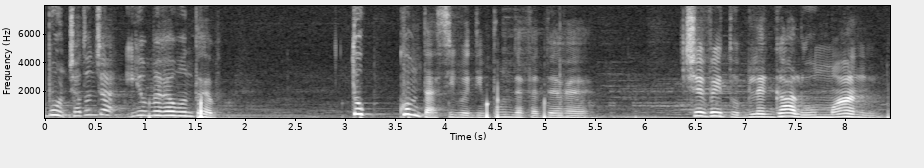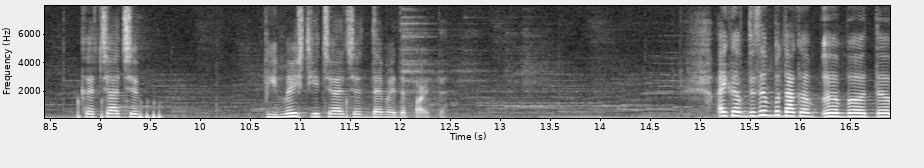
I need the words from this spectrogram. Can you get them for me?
Bun, și atunci eu mereu întreb, tu cum te asiguri din punct de vedere ce vrei tu, legal, uman, că ceea ce primești e ceea ce dai mai departe? Adică, de exemplu, dacă uh, bă, te,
